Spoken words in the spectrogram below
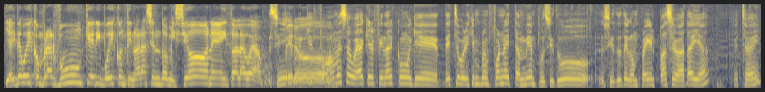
Y ahí te podéis comprar búnker y podéis continuar haciendo misiones y toda la weá, pues. Sí, pero... es que fome esa weá que al final como que, de hecho, por ejemplo, en Fortnite también, pues si tú, si tú te compras el pase de batalla, ¿cachai?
